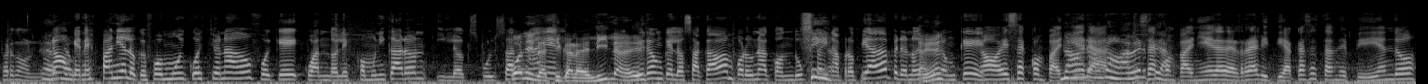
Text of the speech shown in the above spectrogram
Perdón. No, que en España lo que fue muy cuestionado fue que cuando les comunicaron y lo expulsaron ¿Cuál es la él, chica? ¿La de Lila? eh? Dijeron que lo sacaban por una conducta Sí. inapropiada, pero no ¿Eh? dijeron qué. No, esa es compañera. No, no, no, a ver, esa es espera. compañera del reality. Acá se están despidiendo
